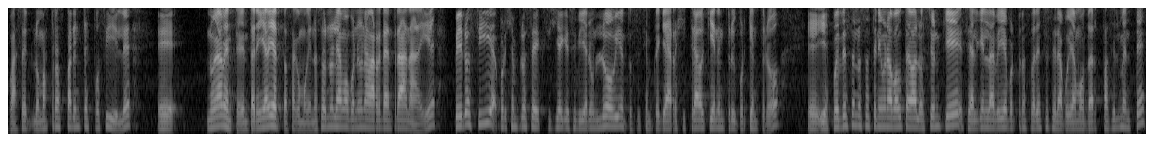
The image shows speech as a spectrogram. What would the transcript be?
para ser lo más transparentes posible. Eh, nuevamente, ventanilla abierta, o sea, como que nosotros no le vamos a poner una barrera de entrada a nadie, pero sí, por ejemplo, se exigía que se pillara un lobby, entonces siempre queda registrado quién entró y por qué entró. Eh, y después de eso nosotros teníamos una pauta de evaluación que si alguien la pide por transparencia se la podíamos dar fácilmente,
